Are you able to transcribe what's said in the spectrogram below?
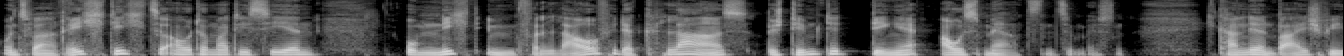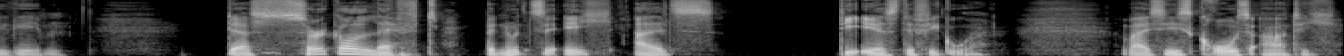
und zwar richtig zu automatisieren, um nicht im Verlaufe der Class bestimmte Dinge ausmerzen zu müssen. Ich kann dir ein Beispiel geben. Der Circle Left benutze ich als die erste Figur, weil sie ist großartig.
